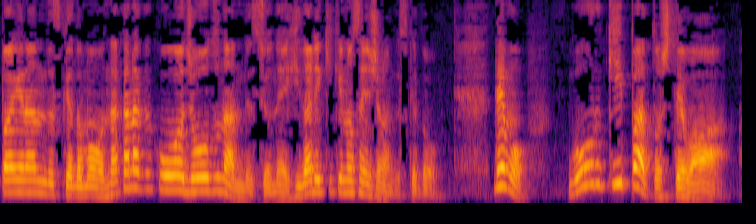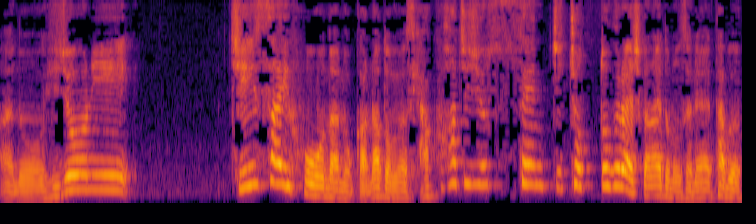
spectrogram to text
ぱげなんですけども、なかなかこう上手なんですよね。左利きの選手なんですけど。でも、ゴールキーパーとしては、あの、非常に小さい方なのかなと思います。180センチちょっとぐらいしかないと思うんですよね。多分、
